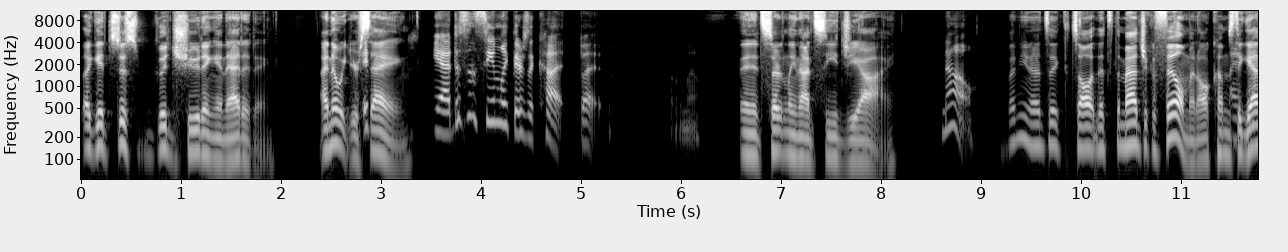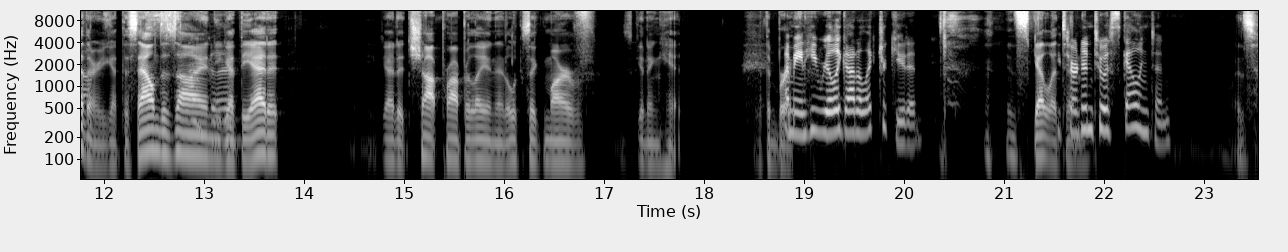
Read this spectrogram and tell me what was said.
Like it's just good shooting and editing. I know what you're saying, Yeah, it doesn't seem like there's a cut, but I don't know. and it's certainly not CGI. No. But you know, it's like it's all that's the magic of film. It all comes I know, together. You got the sound design, you got the edit, you got it shot properly, and it looks like Marv is getting hit with a brick. I mean, he really got electrocuted. in He skeleton. turned into a skeleton. was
